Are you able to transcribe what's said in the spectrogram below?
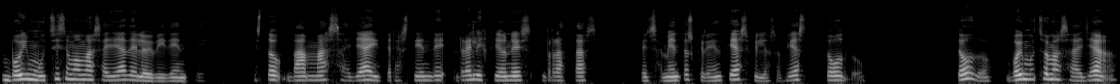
voy muchísimo más allá de lo evidente. Esto va más allá y trasciende religiones, razas, pensamientos, creencias, filosofías, todo. Todo. Voy mucho más allá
